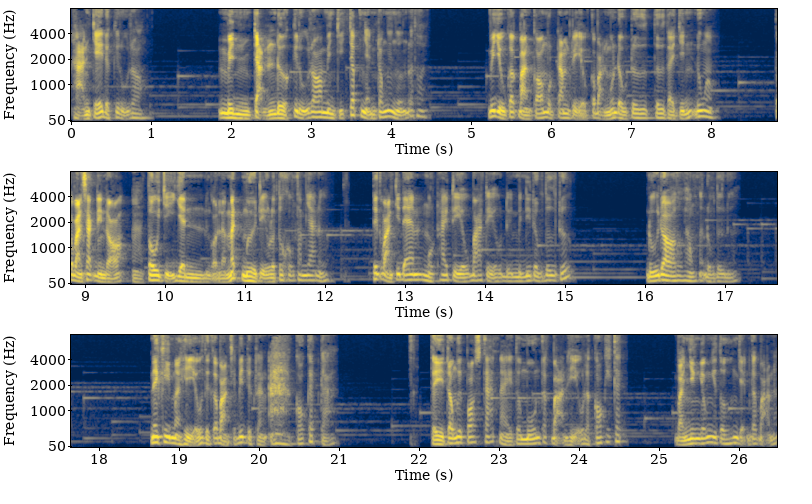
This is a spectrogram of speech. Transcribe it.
hạn chế được cái rủi ro. Mình chặn được cái rủi ro mình chỉ chấp nhận trong cái ngưỡng đó thôi. Ví dụ các bạn có 100 triệu, các bạn muốn đầu tư tư tài chính đúng không? Các bạn xác định rõ, à, tôi chỉ dành gọi là mất 10 triệu là tôi không tham gia nữa. Thế các bạn chỉ đem 1, 2 triệu, 3 triệu để mình đi đầu tư trước. Rủi ro thôi không đầu tư nữa. Nên khi mà hiểu thì các bạn sẽ biết được rằng à có cách cả. Thì trong cái postcard này tôi muốn các bạn hiểu là có cái cách. Và nhưng giống như tôi hướng dẫn các bạn đó.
